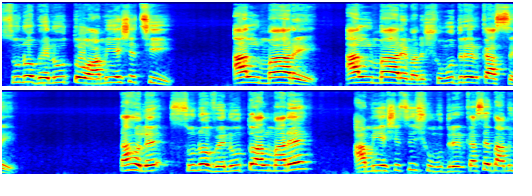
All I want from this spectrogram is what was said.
সুনো ভেনুতো, আমি এসেছি। আল মারে। আল মারে মানে সমুদ্রের কাছে। তাহলে সুনো ভেনুতো, আল মারে আমি এসেছি সমুদ্রের কাছে বা আমি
